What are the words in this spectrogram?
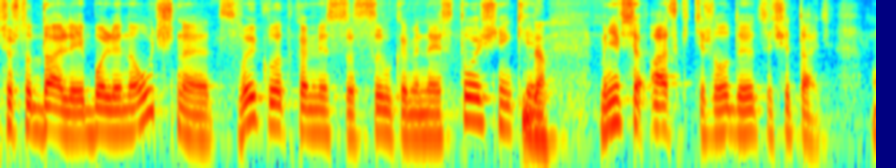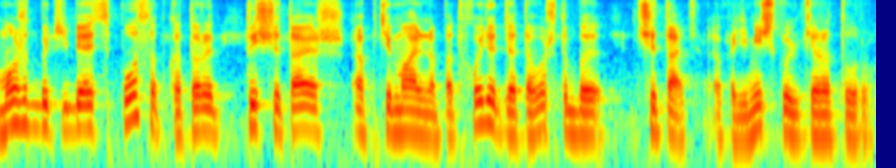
все, что далее и более научное, с выкладками, со ссылками на источники, да. мне все адски тяжело дается читать. Может быть, у тебя есть способ, который ты считаешь оптимально подходит для того, чтобы читать академическую литературу.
